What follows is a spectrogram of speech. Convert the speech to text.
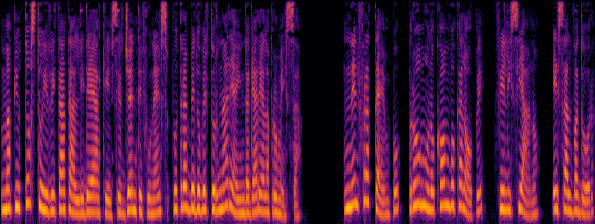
ma piuttosto irritata all'idea che il sergente Funes potrebbe dover tornare a indagare alla promessa. Nel frattempo, Romulo convoca Lope, Feliciano e Salvador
